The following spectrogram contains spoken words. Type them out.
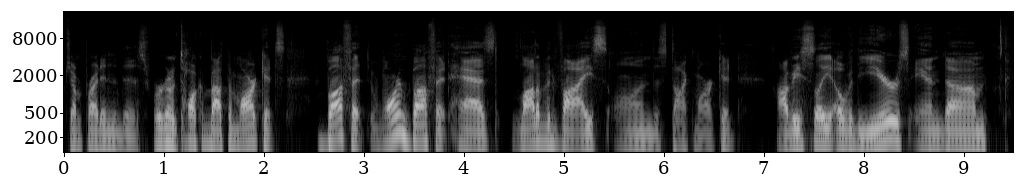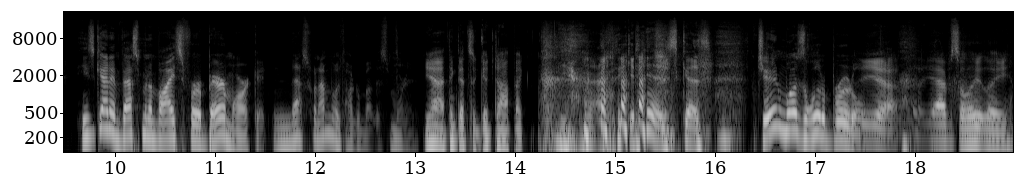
jump right into this. We're going to talk about the markets. Buffett, Warren Buffett, has a lot of advice on the stock market obviously over the years and um, he's got investment advice for a bear market and that's what i'm going to talk about this morning yeah, I think that's a good topic. yeah i think it is because june was a little brutal yeah, yeah, absolutely.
